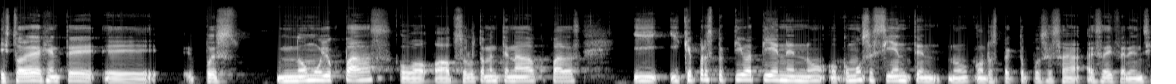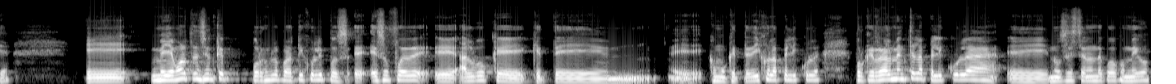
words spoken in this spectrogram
Historia de gente, eh, pues, no muy ocupadas o, o absolutamente nada ocupadas y, y, qué perspectiva tienen, ¿no? O cómo se sienten, ¿no? Con respecto, pues, esa, a esa diferencia. Eh, me llamó la atención que, por ejemplo, para ti, Juli, pues e, eso fue eh, algo que, que te, mm, como que te dijo la película, porque realmente la película, no sé si estarán de acuerdo conmigo,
